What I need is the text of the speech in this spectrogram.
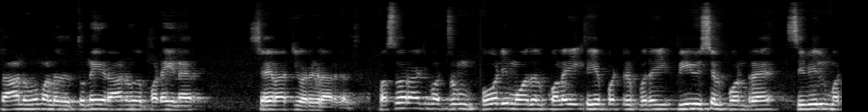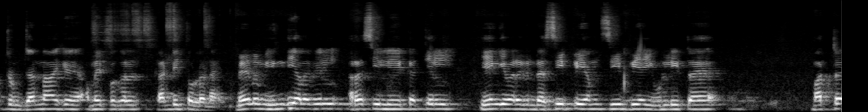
இராணுவம் அல்லது துணை இராணுவ படையினர் செயலாற்றி வருகிறார்கள். பசவராஜ் மற்றும் போலி மோதல் கொலை செய்யப்பட்டிருப்பதை பியூசிஎல் போன்ற சிவில் மற்றும் ஜனநாயக அமைப்புகள் கண்டித்துள்ளன. மேலும் இந்திய அளவில் அரசியல் இயக்கத்தில் இயங்கி வருகின்ற சிபிஎம் சிபிஐ உள்ளிட்ட மற்ற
